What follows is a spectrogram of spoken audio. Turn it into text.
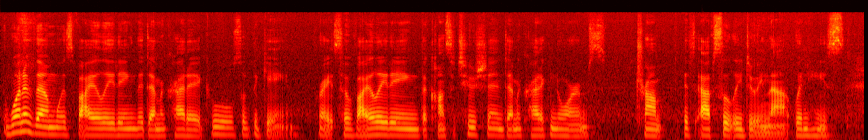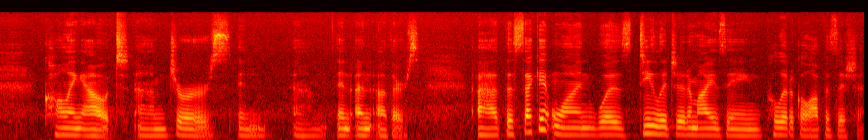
one of them was violating the democratic rules of the game, right? So violating the Constitution, democratic norms. Trump is absolutely doing that when he's calling out um, jurors and, um, and, and, others. Uh, the second one was delegitimizing political opposition.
